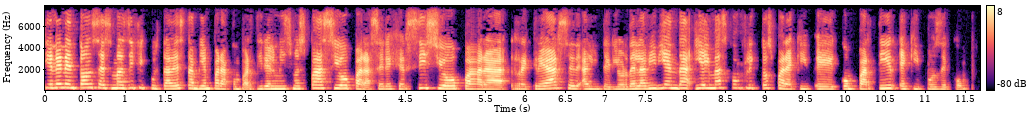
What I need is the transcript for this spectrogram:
Tienen entonces más dificultades también para compartir el mismo espacio, para hacer ejercicio, para recrearse al interior de la vivienda y hay más conflictos para eh, compartir equipos de cómputo.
